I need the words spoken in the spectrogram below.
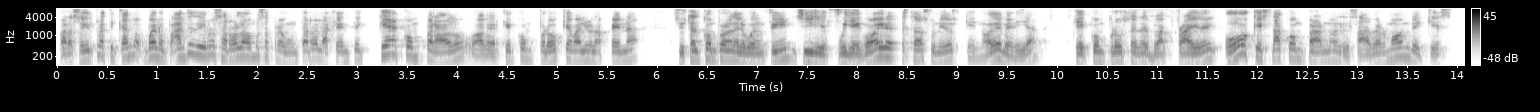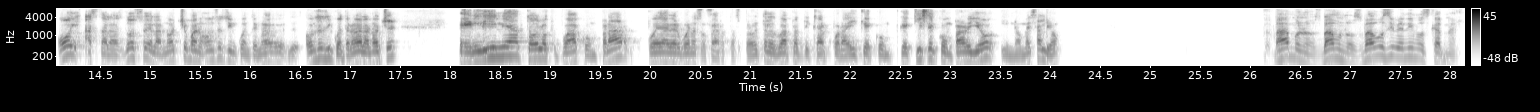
para seguir platicando. Bueno, antes de irnos a rola vamos a preguntarle a la gente qué ha comprado, o a ver, qué compró, qué valió la pena. Si usted compró en el Buen Fin, si fue, llegó a ir a Estados Unidos, que no debería, que compró usted en el Black Friday o que está comprando en el Cyber Monday, que es hoy hasta las 12 de la noche, bueno, 11.59 11.59 de la noche, en línea, todo lo que pueda comprar, puede haber buenas ofertas. Pero ahorita les voy a platicar por ahí que, quise comprar yo y no me salió. Vámonos, vámonos, vamos y venimos, carnal.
